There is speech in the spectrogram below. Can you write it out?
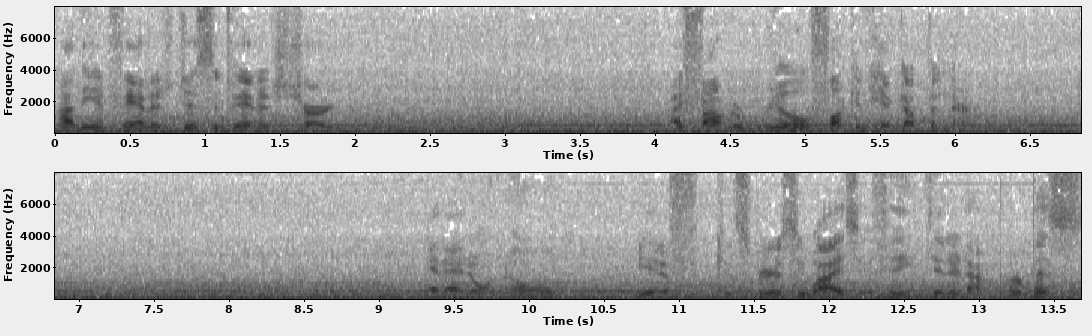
on the advantage disadvantage chart, I found a real fucking hiccup in there. And I don't know if conspiracy wise, if they did it on purpose,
